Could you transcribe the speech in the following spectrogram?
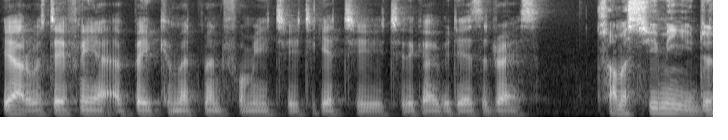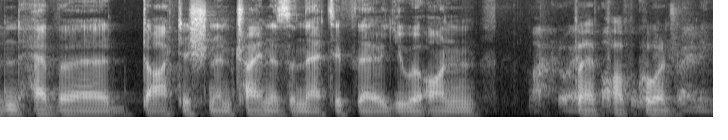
yeah, it was definitely a, a big commitment for me to, to get to, to the Gobi Desert race. So I'm assuming you didn't have a dietitian and trainers in that if you were on microwave popcorn, popcorn. training.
